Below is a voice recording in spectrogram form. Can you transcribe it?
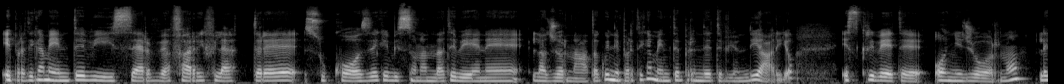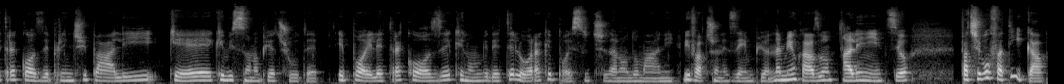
e praticamente vi serve a far riflettere su cose che vi sono andate bene la giornata. Quindi praticamente prendetevi un diario e scrivete ogni giorno le tre cose principali che, che vi sono piaciute e poi le tre cose che non vedete l'ora che poi succedano domani. Vi faccio un esempio. Nel mio caso all'inizio facevo fatica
